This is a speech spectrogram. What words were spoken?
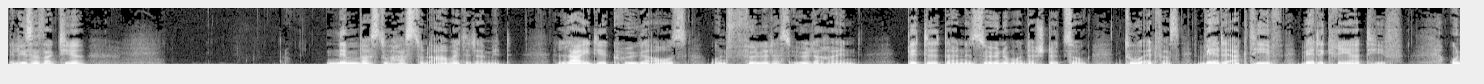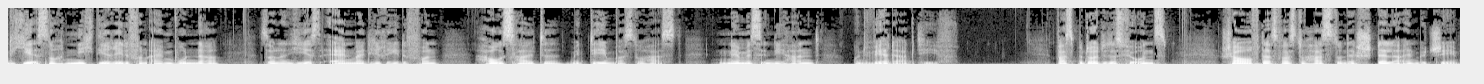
Elisa sagt hier, nimm, was du hast und arbeite damit. Leih dir Krüge aus und fülle das Öl da rein. Bitte deine Söhne um Unterstützung. Tu etwas. Werde aktiv. Werde kreativ. Und hier ist noch nicht die Rede von einem Wunder, sondern hier ist einmal die Rede von Haushalte mit dem, was du hast. Nimm es in die Hand und werde aktiv. Was bedeutet das für uns? Schau auf das, was du hast und erstelle ein Budget.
